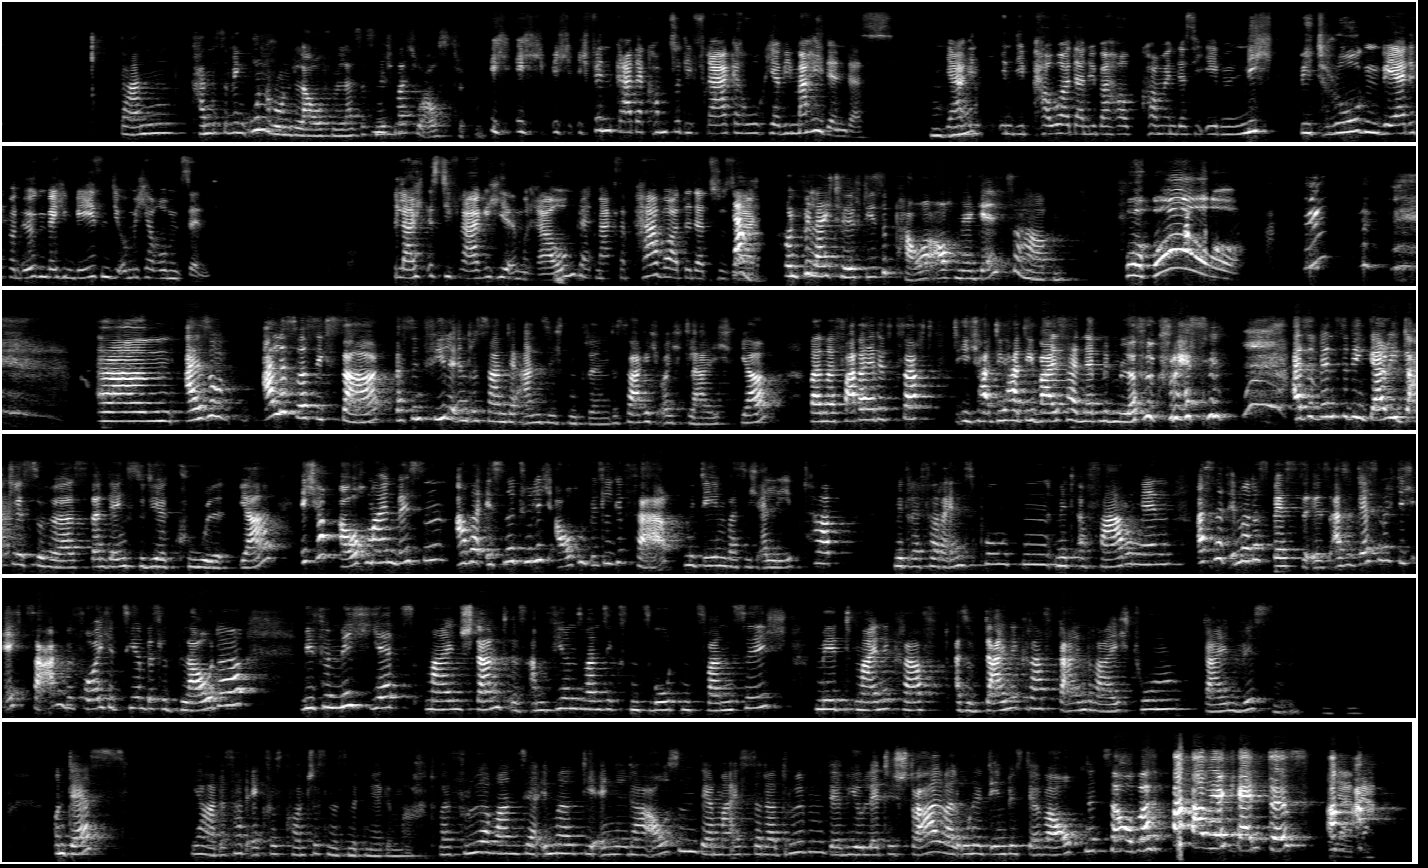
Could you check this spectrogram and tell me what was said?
dann kann das ein wenig unrund laufen. Lass es nicht mal so ausdrücken. Ich, ich, ich, ich finde gerade, da kommt so die Frage hoch, ja, wie mache ich denn das? Mhm. Ja, in, in die Power dann überhaupt kommen, dass ich eben nicht betrogen werde von irgendwelchen Wesen, die um mich herum sind. Vielleicht ist die Frage hier im Raum, vielleicht magst du ein paar Worte dazu sagen. Ja, und vielleicht hilft diese Power auch mehr Geld zu haben. Hoho! ähm, also alles, was ich sage, da sind viele interessante Ansichten drin. Das sage ich euch gleich, ja? Weil mein Vater hätte jetzt gesagt, die, die hat die Weisheit nicht mit dem Löffel gefressen. Also wenn du den Gary Douglas so hörst, dann denkst du dir, cool, ja? Ich habe auch mein Wissen, aber ist natürlich auch ein bisschen gefärbt mit dem, was ich erlebt habe, mit Referenzpunkten, mit Erfahrungen, was nicht immer das Beste ist. Also das möchte ich echt sagen, bevor ich jetzt hier ein bisschen plauder wie für mich jetzt mein Stand ist am 24.02.20 mit meine Kraft, also deine Kraft, dein Reichtum, dein Wissen. Und das, ja, das hat Access Consciousness mit mir gemacht, weil früher waren es ja immer die Engel da außen, der Meister da drüben, der violette Strahl, weil ohne den bist du ja überhaupt nicht sauber. Wer kennt das? Ja.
